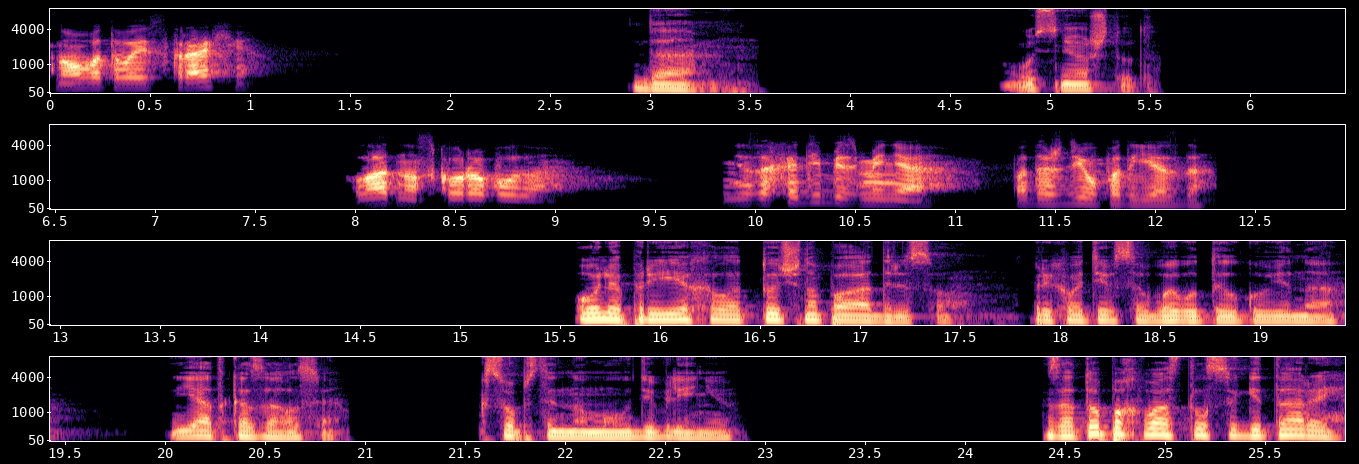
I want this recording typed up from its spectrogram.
«Снова твои страхи?» «Да. Уснешь тут». «Ладно, скоро буду. Не заходи без меня. Подожди у подъезда». Оля приехала точно по адресу, прихватив с собой бутылку вина. Я отказался, к собственному удивлению. Зато похвастался гитарой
